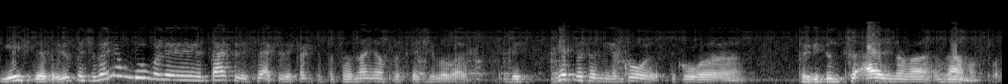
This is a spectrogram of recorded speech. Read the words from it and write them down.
Есть это, и, то есть вы о нем думали так или сяк, или как-то подсознание проскочило у вас. То есть нет в этом никакого такого провиденциального замысла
